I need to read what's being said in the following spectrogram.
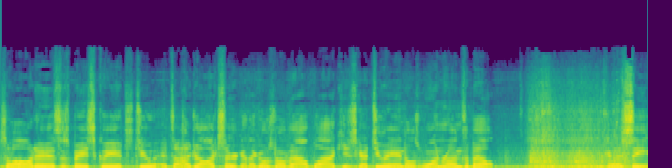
So all it is is basically it's two. It's a hydraulic circuit that goes to a valve block. You just got two handles. One runs the belt, you kind of see.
